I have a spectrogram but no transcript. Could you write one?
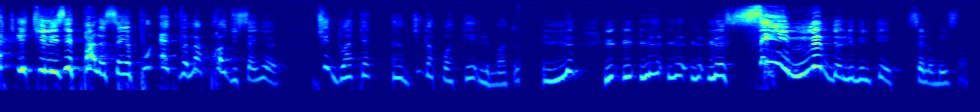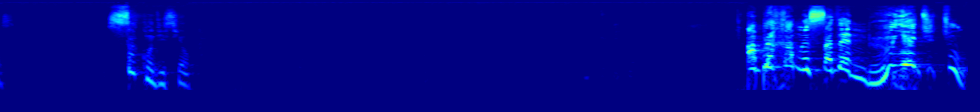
être utilisé par le Seigneur, pour être vraiment proche du Seigneur, tu dois être humble, tu dois porter le manteau. Le, le, le, le signe même de l'humilité, c'est l'obéissance. Sans condition. Abraham ne savait rien du tout.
